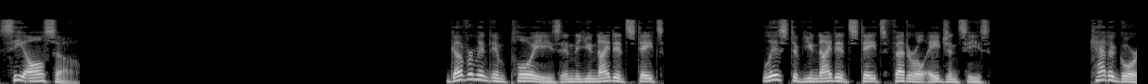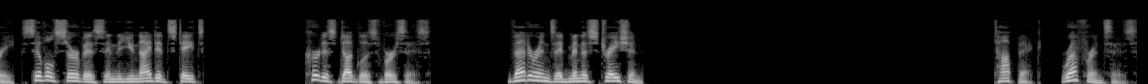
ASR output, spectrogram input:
See also Government employees in the United States List of United States federal agencies. Category – Civil service in the United States. Curtis Douglas vs. Veterans Administration. References.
